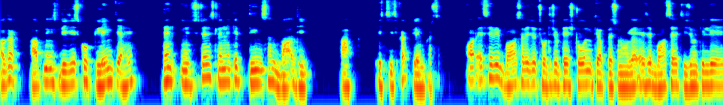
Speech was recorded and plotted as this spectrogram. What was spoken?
अगर आपने इस डिज़ीज़ को क्लेम किया है देन इंश्योरेंस लेने के तीन साल बाद ही आप इस चीज़ का क्लेम कर सकते और ऐसे भी बहुत सारे जो छोटे छोटे स्टोन के ऑपरेशन हो गए ऐसे बहुत सारी चीज़ों के लिए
